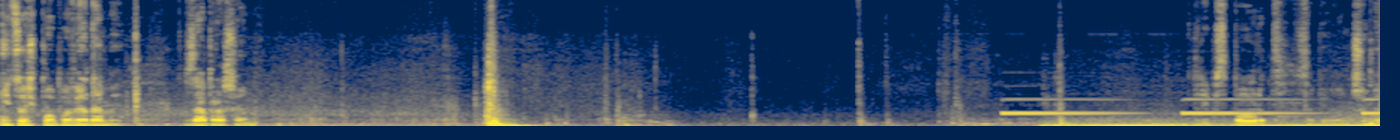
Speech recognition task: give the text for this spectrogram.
i coś poopowiadamy. Zapraszam. Sport sobie łączymy.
